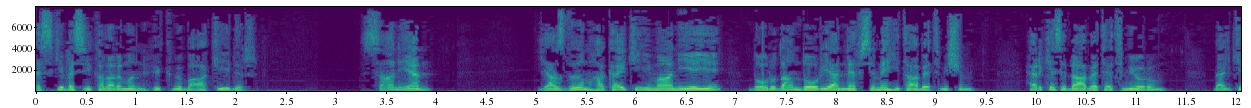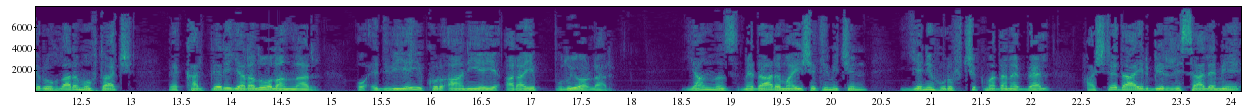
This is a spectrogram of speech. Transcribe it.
eski vesikalarımın hükmü bakidir. Saniyen, yazdığım hakaiki imaniyeyi doğrudan doğruya nefsime hitap etmişim. Herkesi davet etmiyorum. Belki ruhları muhtaç ve kalpleri yaralı olanlar o edviyeyi Kur'aniyeyi arayıp buluyorlar. Yalnız medarı maişetim için yeni huruf çıkmadan evvel haşre dair bir risalemi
